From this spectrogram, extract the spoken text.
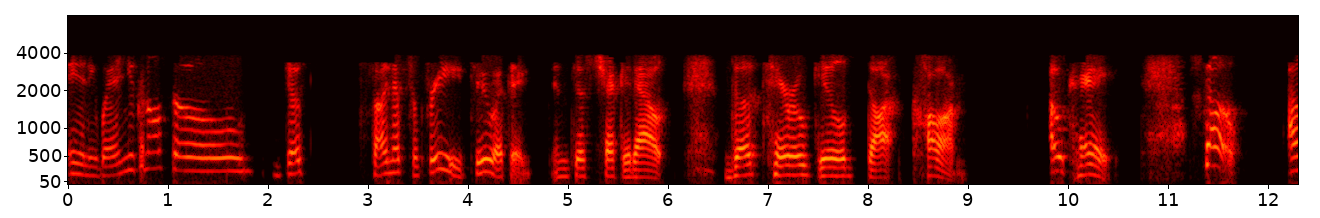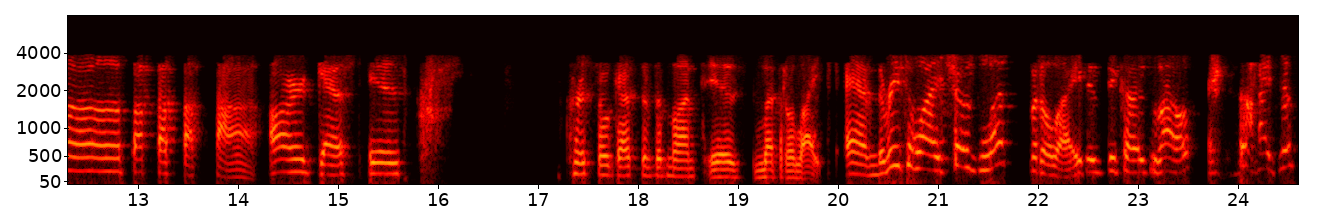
anyway, and you can also just sign up for free too, I think, and just check it out. TheTarotGuild.com. Okay. So, uh, ba, ba, ba, our guest is crystal guest of the month is lepidolite. And the reason why I chose lepidolite is because, well, I just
